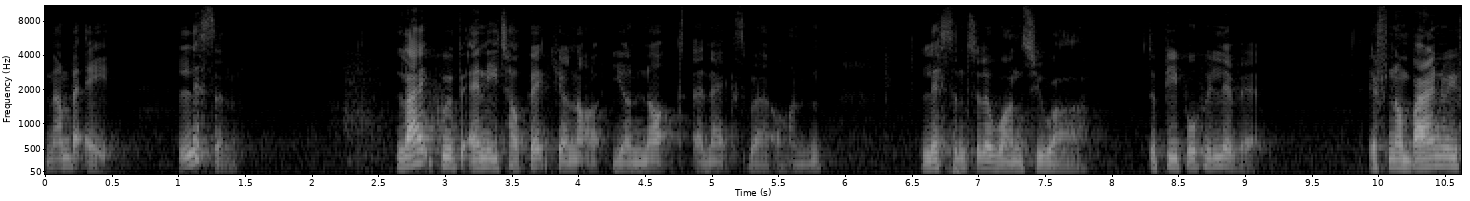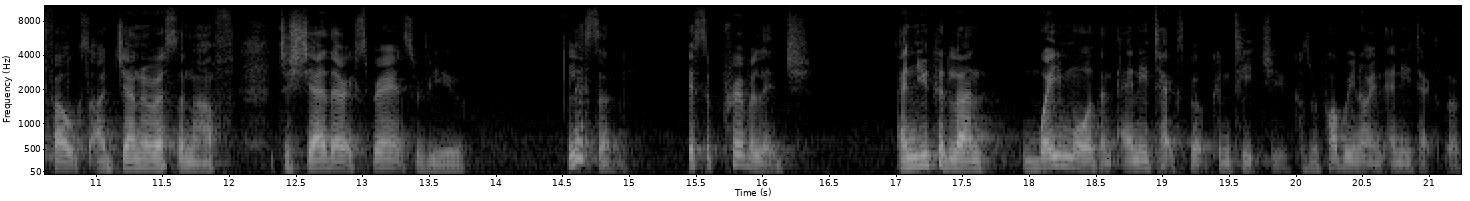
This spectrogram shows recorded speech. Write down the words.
Number eight, listen. Like with any topic you're not, you're not an expert on, listen to the ones who are, the people who live it. If non-binary folks are generous enough to share their experience with you, listen. It's a privilege. And you could learn way more than any textbook can teach you, because we're probably not in any textbook.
